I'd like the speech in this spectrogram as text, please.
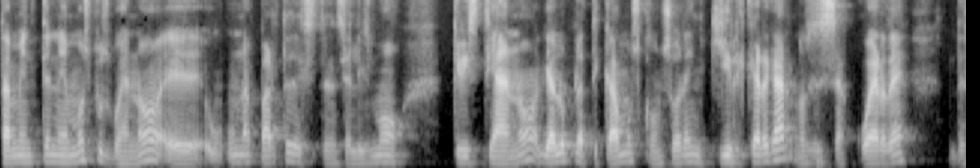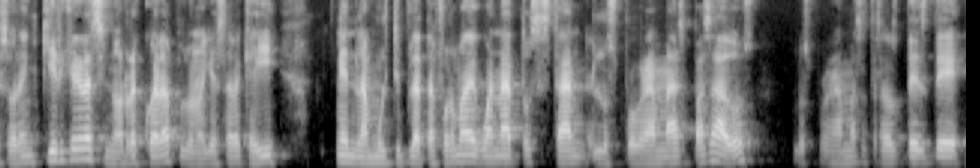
También tenemos, pues bueno, eh, una parte de existencialismo cristiano, ya lo platicamos con Soren Kierkegaard, no sé si se acuerde de Soren Kierkegaard, si no recuerda, pues bueno, ya sabe que ahí en la multiplataforma de Guanatos están los programas pasados, los programas atrasados desde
